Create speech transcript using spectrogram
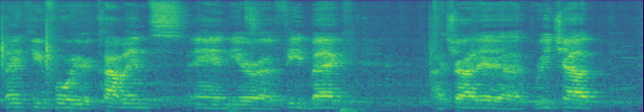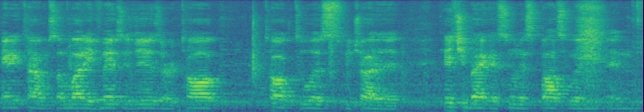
thank you for your comments and your uh, feedback. I try to uh, reach out anytime somebody messages or talk talk to us. We try to hit you back as soon as possible and, and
